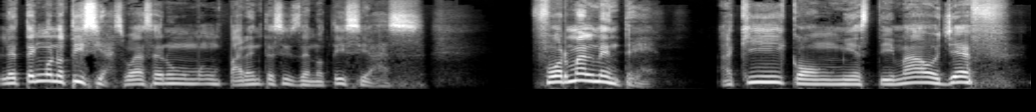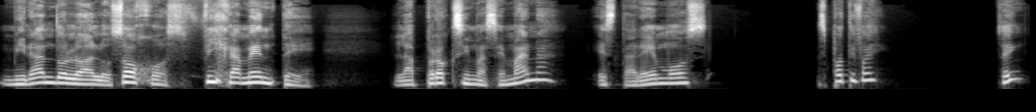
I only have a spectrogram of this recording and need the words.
Le tengo noticias. Voy a hacer un paréntesis de noticias. Formalmente, aquí con mi estimado Jeff, mirándolo a los ojos fijamente, la próxima semana estaremos Spotify. ¿Sí?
